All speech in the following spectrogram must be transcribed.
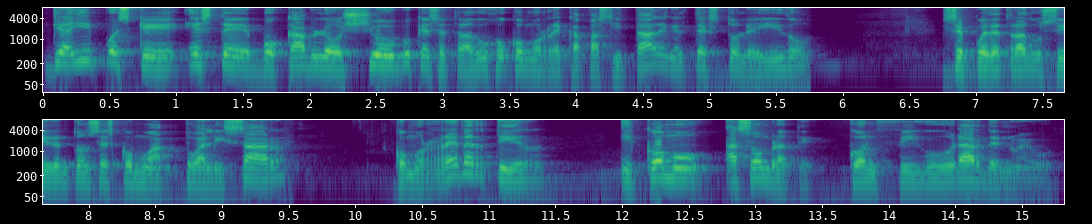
De ahí pues que este vocablo shub, que se tradujo como recapacitar en el texto leído, se puede traducir entonces como actualizar, como revertir y como, asómbrate, configurar de nuevo.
